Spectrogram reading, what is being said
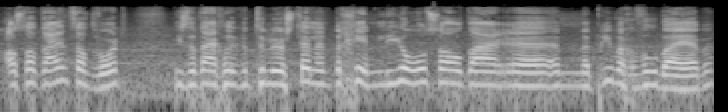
Als dat de eindstand wordt, is dat eigenlijk een teleurstellend begin. Lyon zal daar uh, een prima gevoel bij hebben.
